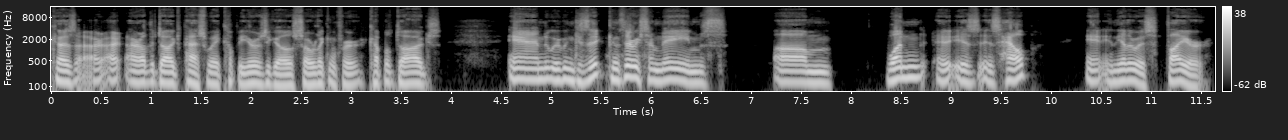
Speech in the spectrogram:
because our, our other dogs passed away a couple years ago, so we're looking for a couple dogs, and we've been considering some names. Um, one is is help, and, and, the other is fire,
